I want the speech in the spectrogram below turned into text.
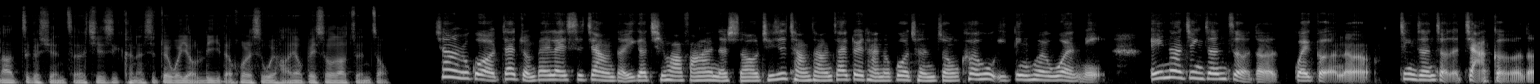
那这个选择其实可能是对我有利的，或者是我好像有被受到尊重。像如果在准备类似这样的一个企划方案的时候，其实常常在对谈的过程中，客户一定会问你，哎，那竞争者的规格呢？竞争者的价格呢，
